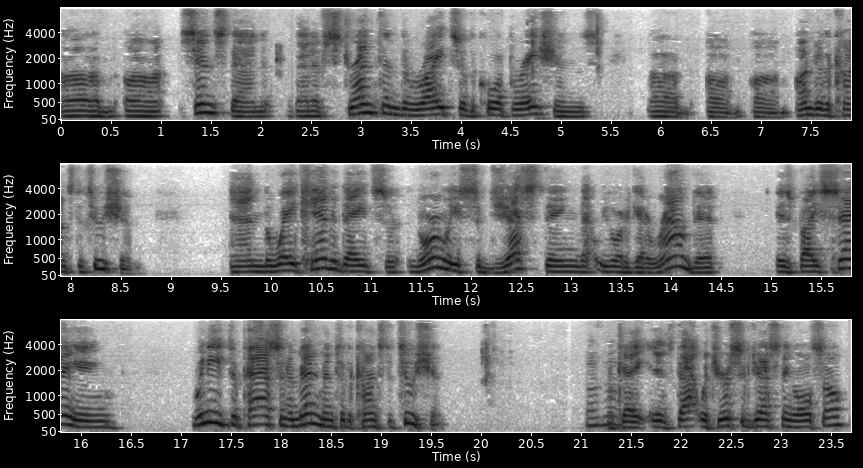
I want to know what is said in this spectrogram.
um, uh, since then that have strengthened the rights of the corporations um, um, um, under the Constitution. And the way candidates are normally suggesting that we ought to get around it is by saying we need to pass an amendment to the Constitution. Mhm. Okay, is that what you're suggesting also?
